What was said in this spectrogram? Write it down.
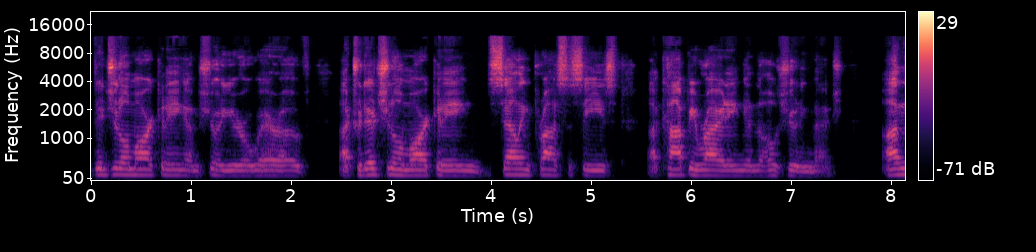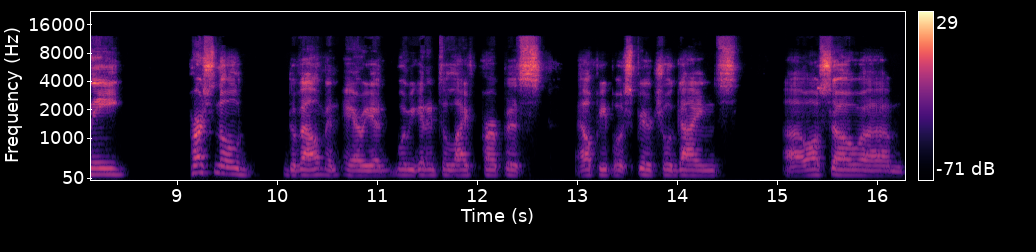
digital marketing. I'm sure you're aware of uh, traditional marketing, selling processes, uh, copywriting, and the whole shooting match. On the personal development area, when we get into life purpose, help people with spiritual guidance, also, um,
